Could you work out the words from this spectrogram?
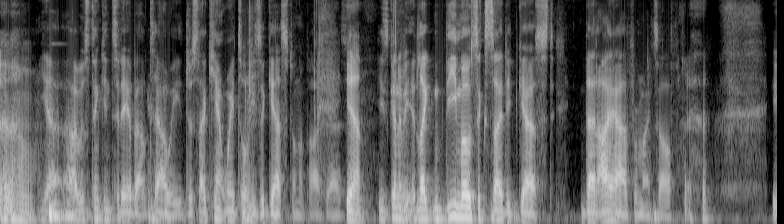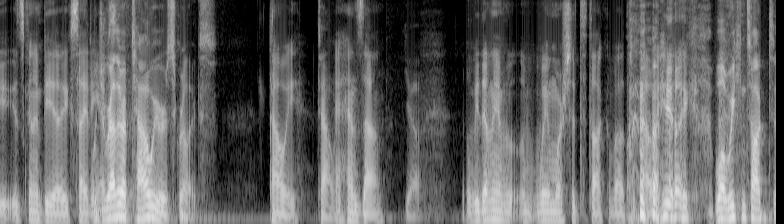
Yeah, I was thinking today about Towie. Just I can't wait till he's a guest on the podcast. Yeah. he's gonna be like the most excited guest that I have for myself. It's gonna be an exciting. Would you rather have Towie or Skrillex? Tawi? Towie. Hands down. Yeah. We definitely have way more shit to talk about with Tawi. like Well, we can talk to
